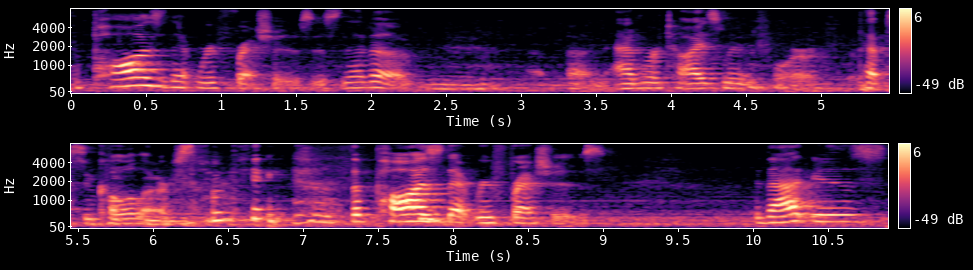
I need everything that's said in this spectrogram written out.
the pause that refreshes. Is that a mm-hmm. an advertisement for Pepsi Cola or something? the pause that refreshes. That is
